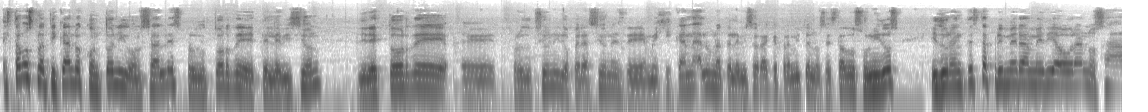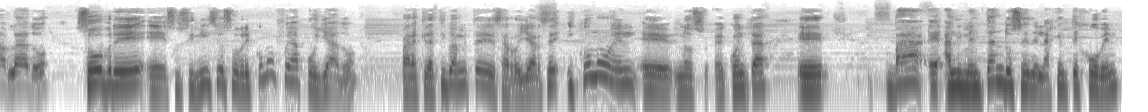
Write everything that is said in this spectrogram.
Estamos platicando con Tony González, productor de televisión, director de eh, producción y de operaciones de Mexicanal, una televisora que transmite en los Estados Unidos, y durante esta primera media hora nos ha hablado sobre eh, sus inicios, sobre cómo fue apoyado para creativamente desarrollarse y cómo él eh, nos cuenta va alimentándose de la gente joven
